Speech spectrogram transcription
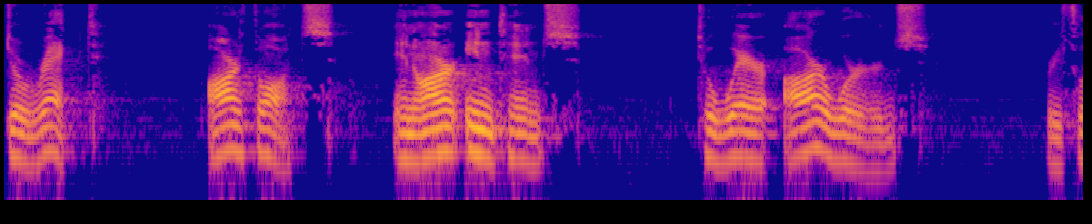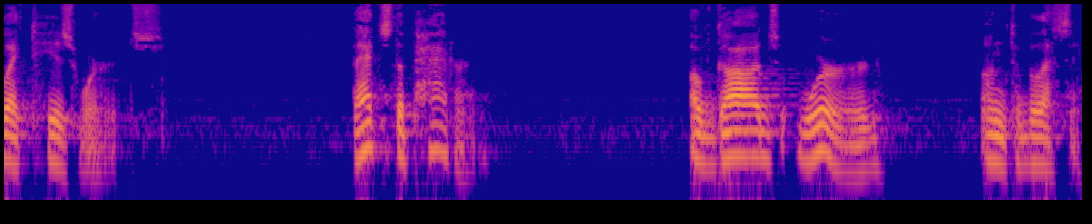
direct our thoughts and our intents to where our words reflect His words. That's the pattern of God's word unto blessing.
